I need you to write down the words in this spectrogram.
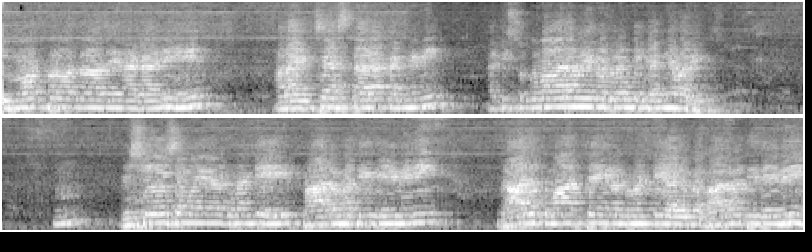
హిమవత్ కానీ అలా ఇచ్చేస్తారా కన్యని? అతి సుకుమారమైనటువంటి కన్య మరి విశేషమైనటువంటి పార్వతీదేవిని రాజకుమార్తె అయినటువంటి ఆ యొక్క పార్వతీదేవిని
